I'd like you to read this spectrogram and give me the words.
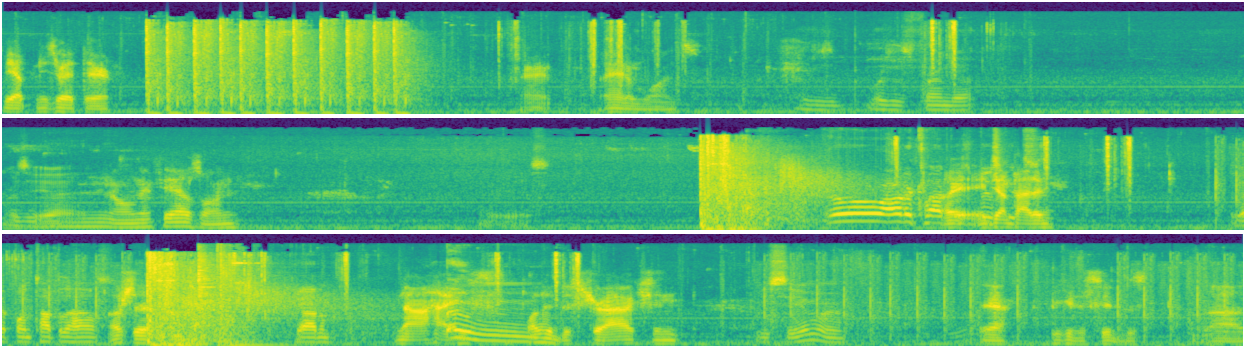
Yep, he's right there. Alright, I hit him once. Where's his, where's his friend at? Where's he at? Only if he has one. There he is. Oh, outer clap. Oh, his he jump padded. Yep, on top of the house. Oh shit. Got him. Nice. Boom. What a distraction. You see him or? Yeah, you could just see this, uh,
